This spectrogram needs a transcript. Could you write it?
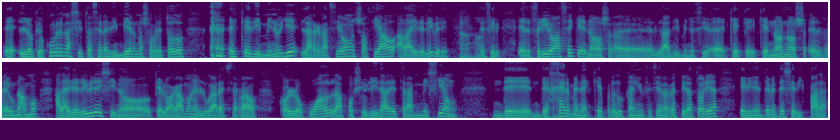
eh, lo que ocurre en las situaciones de invierno, sobre todo, es que disminuye la relación social al aire libre. Es decir, el frío hace que, nos, la disminución, que, que, no nos reunamos al aire libre, sino que lo hagamos en lugares cerrados, con lo cual la posibilidad de transmisión de, gérmenes que produzcan infecciones respiratorias, evidentemente se dispara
